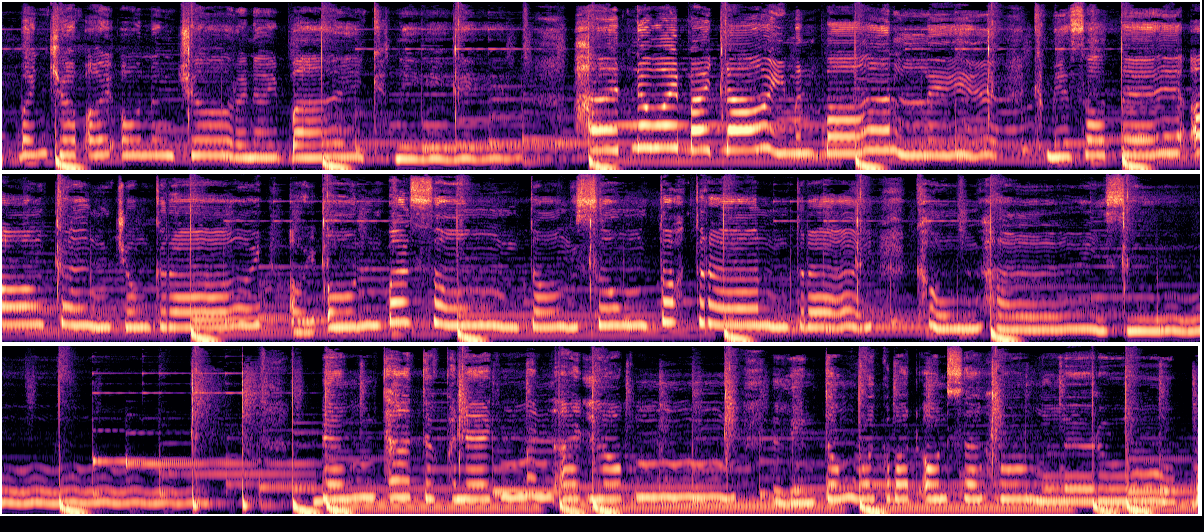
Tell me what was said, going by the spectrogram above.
ប់បញ្ចប់ឲ្យអូននឹងចរណៃបាយគ្នាហេតុនៅឲ្យបាយដោយមិនបានលាគ្មានសល់ទេអងកឹងចុងក្រោយឲ្យអូនបានសុំតងសុំតោះត្រានត្រៃខំហើយស្ងួដឹងថាទឹកភ្នែកមិនអាចលុបលៀងតងវល់ក្បត់អូនសាំងហងលើរូបប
